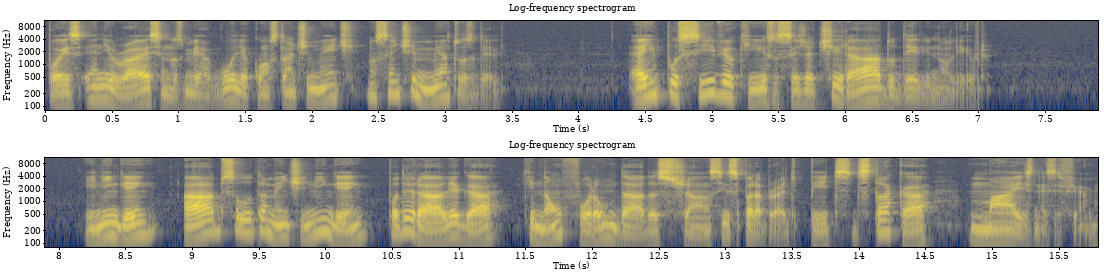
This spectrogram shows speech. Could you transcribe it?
pois Annie Rice nos mergulha constantemente nos sentimentos dele. É impossível que isso seja tirado dele no livro. E ninguém, absolutamente ninguém, poderá alegar que não foram dadas chances para Brad Pitt se destacar mais nesse filme.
